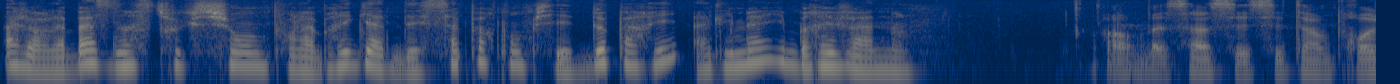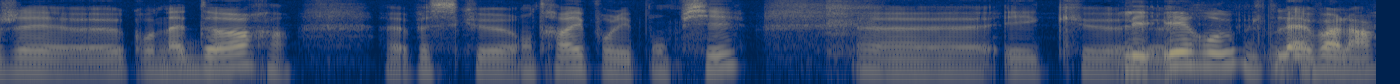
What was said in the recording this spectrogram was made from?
Alors, la base d'instruction pour la brigade des sapeurs-pompiers de Paris à Limeil-Brévannes. Alors, bah, ça, c'est- un projet euh, qu'on adore euh, parce qu'on travaille pour les pompiers euh, et que... Les héros. Là, voilà.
